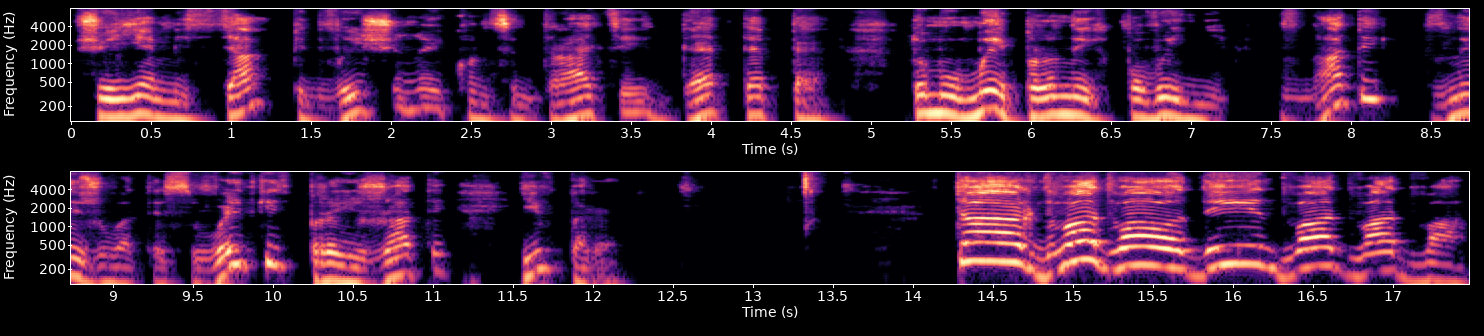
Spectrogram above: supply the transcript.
що є місця підвищеної концентрації ДТП. Тому ми про них повинні знати, знижувати швидкість, проїжджати і вперед. Так, 2, 2, 1, 2, 2, 2.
